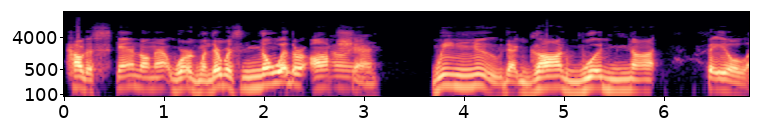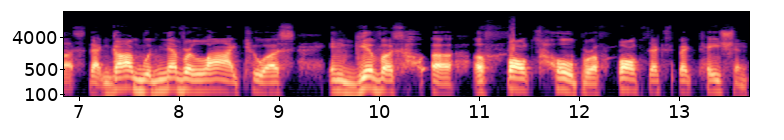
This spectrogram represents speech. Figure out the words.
how to stand on that word when there was no other option. yes. We knew that God would not fail us, that God would never lie to us and give us a, a false hope or a false expectation.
